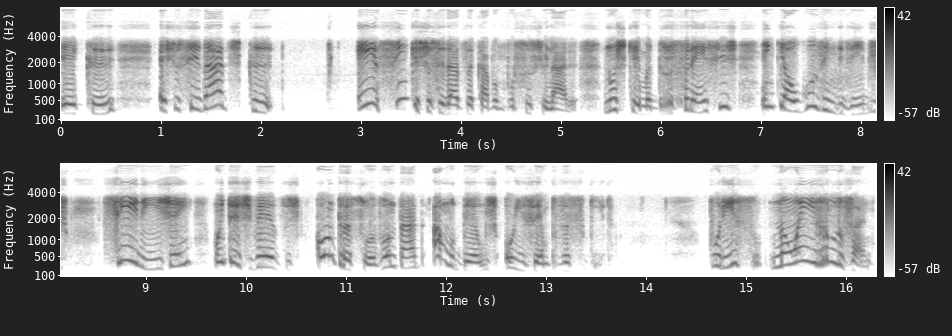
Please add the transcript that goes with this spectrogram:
é que as sociedades que é assim que as sociedades acabam por funcionar, num esquema de referências em que alguns indivíduos se erigem, muitas vezes contra a sua vontade, a modelos ou exemplos a seguir. Por isso, não é irrelevante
